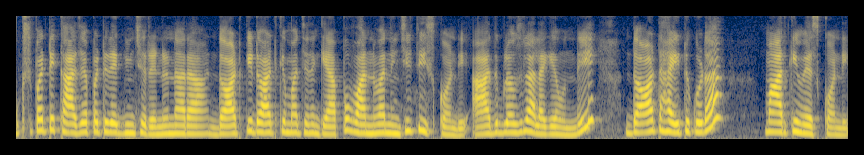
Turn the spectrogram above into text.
ఉక్స్ పట్టి కాజా పట్టి దగ్గర నుంచి రెండున్నర. డాట్కి డాట్కి మధ్యన గ్యాప్ వన్ వన్ ఇంచి తీసుకోండి. ఆది బ్లౌజ్లో అలాగే ఉంది. డాట్ హైట్ కూడా మార్కింగ్ వేసుకోండి.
